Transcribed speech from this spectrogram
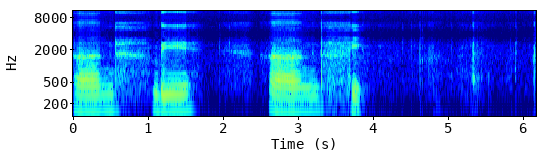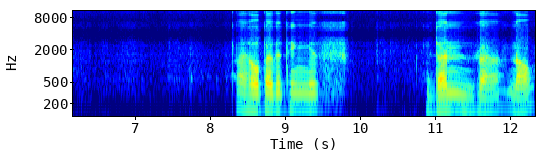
and b and c. I hope everything is done now.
